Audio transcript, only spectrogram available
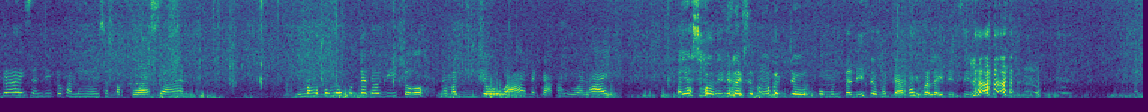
guys, andito kami ngayon sa Pakwasan. Yung mga pumupunta daw dito na magjowa, nagkakahiwalay. Kaya sorry na lang sa mga magjowa pumunta dito, magkakahiwalay din sila. May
